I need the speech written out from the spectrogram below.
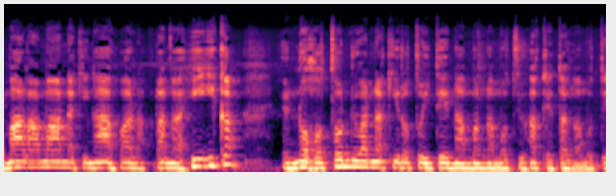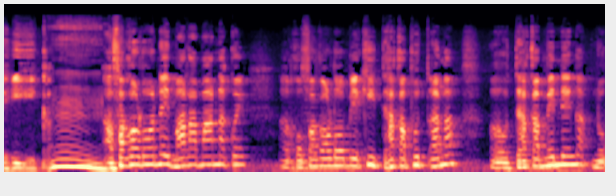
mārāma ana ki ngā wharanga hī ika E noho tonu ana ki roto i tēnā mana motuhaketanga mō te hī ika. A Whangaroa nei, mārāma ana koe, ko Whangaroa me kī te haka putanga, o te haka menenga, nō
